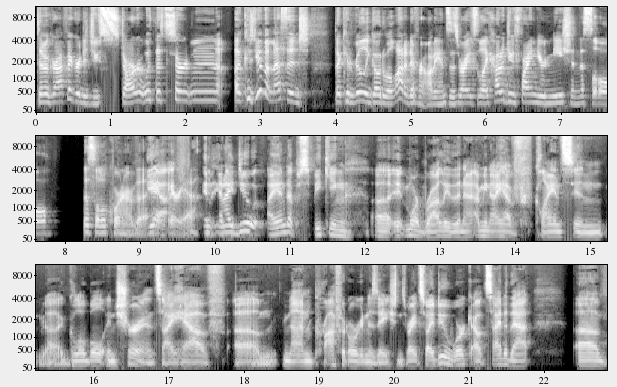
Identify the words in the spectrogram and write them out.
demographic, or did you start with a certain? Because uh, you have a message that could really go to a lot of different audiences, right? So, like, how did you find your niche in this little this little corner of the yeah, area. And, and I do, I end up speaking uh, it more broadly than I, I mean, I have clients in uh, global insurance. I have um, nonprofit organizations, right? So I do work outside of that. Um,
